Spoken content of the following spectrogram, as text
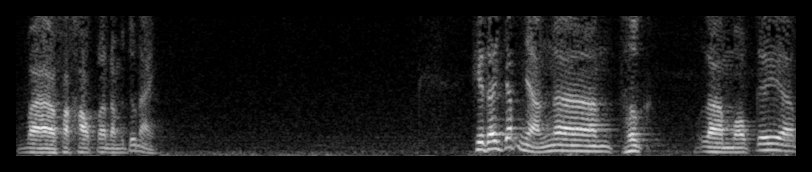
và phật học là nằm ở chỗ này. Khi ta chấp nhận à, thực là một cái à,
